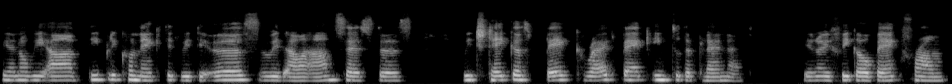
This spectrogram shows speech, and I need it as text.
you know, we are deeply connected with the earth, with our ancestors, which take us back, right back into the planet. You know, if we go back from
